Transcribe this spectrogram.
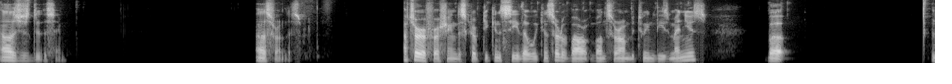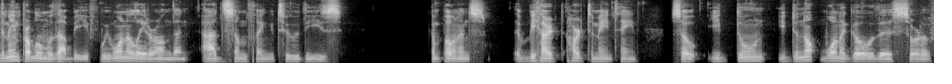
Now let's just do the same. Let's run this. After refreshing the script, you can see that we can sort of bounce around between these menus, but the main problem with that be if we want to later on then add something to these components. It would be hard hard to maintain. So you don't you do not want to go this sort of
